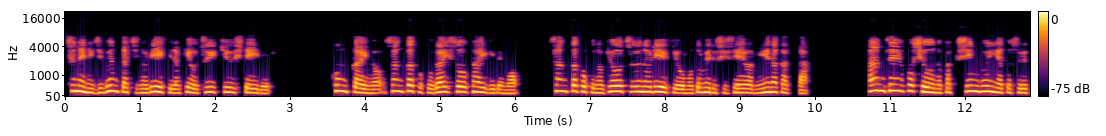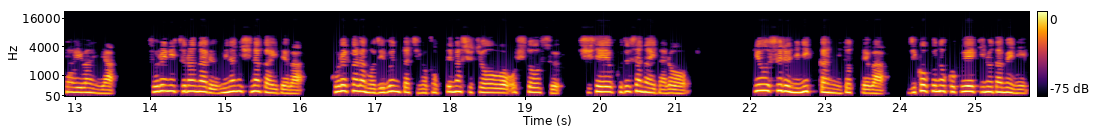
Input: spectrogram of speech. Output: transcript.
常に自分たちの利益だけを追求している。今回の3カ国外相会議でも3カ国の共通の利益を求める姿勢は見えなかった。安全保障の革新分野とする台湾や、それに連なる南シナ海では、これからも自分たちの勝手な主張を押し通す姿勢を崩さないだろう。要するに日韓にとっては、自国の国益のために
